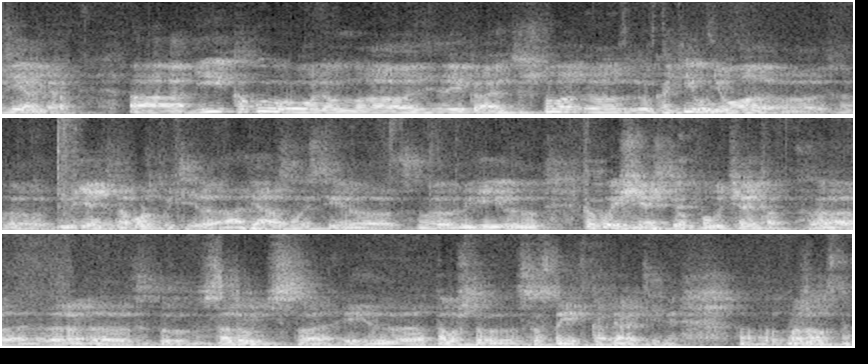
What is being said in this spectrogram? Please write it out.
фермер – и какую роль он а, играет, что, э, какие у него, э, я не знаю, может быть, обязанности, э, и какое счастье он получает от сотрудничества и от того, что состоит в кооперативе. Пожалуйста.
